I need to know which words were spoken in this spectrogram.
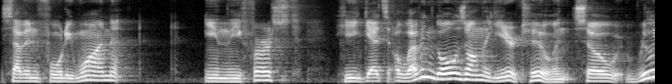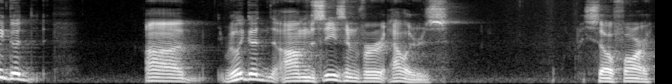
741 in the first. He gets 11 goals on the year too, and so really good uh, really good um, season for Ehlers so far.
